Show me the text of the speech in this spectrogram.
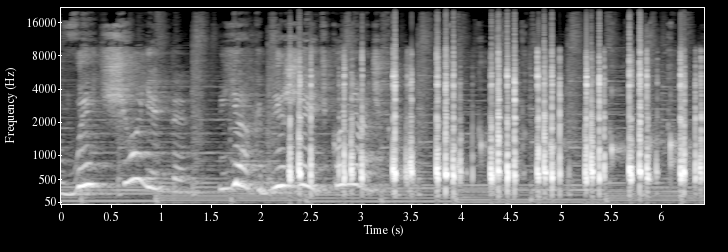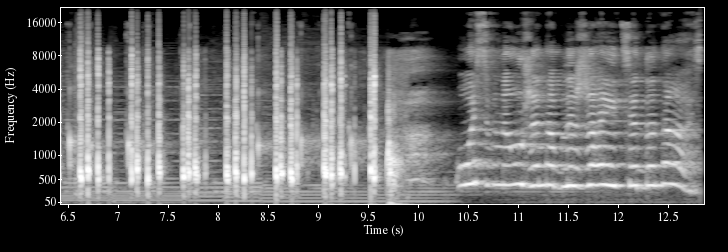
Ви чуєте, як біжить конячка? Ось вона уже наближається до нас.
